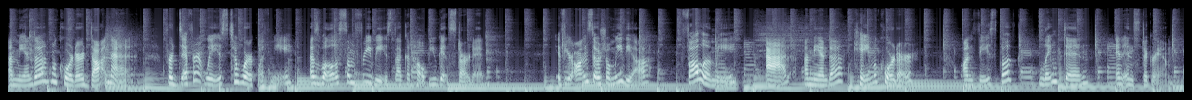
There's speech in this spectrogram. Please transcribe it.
amandamcwhorter.net for different ways to work with me, as well as some freebies that could help you get started. If you're on social media, follow me at Amanda K. McWhorter on Facebook, LinkedIn, and Instagram.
